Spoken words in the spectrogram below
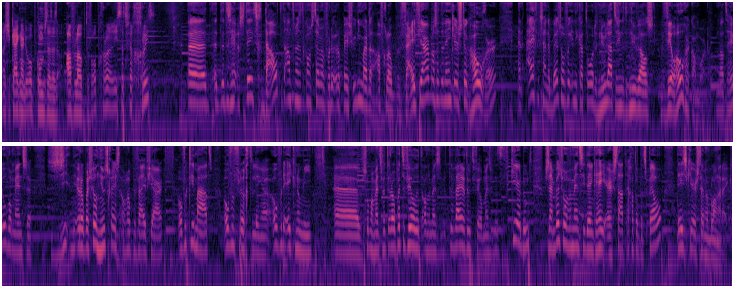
Als je kijkt naar de opkomst, dat het afloopt of opgroeit, is dat veel gegroeid? Uh, het is steeds gedaald, het aantal mensen dat kwam stemmen voor de Europese Unie. Maar de afgelopen vijf jaar was het in één keer een stuk hoger. En eigenlijk zijn er best wel veel indicatoren die nu laten zien dat het nu wel eens veel hoger kan worden. Omdat heel veel mensen... Europa is veel nieuws geweest de afgelopen vijf jaar. Over klimaat, over vluchtelingen, over de economie. Uh, sommige mensen vinden Europa te veel doet, andere mensen te weinig doet, veel mensen vinden het verkeerd doet. Er zijn best wel veel mensen die denken, hé, hey, er staat echt wat op het spel. Deze keer is stemmen belangrijk.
